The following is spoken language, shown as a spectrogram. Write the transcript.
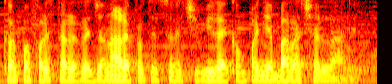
Corpo Forestale Regionale, Protezione Civile e compagnie barracellari.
